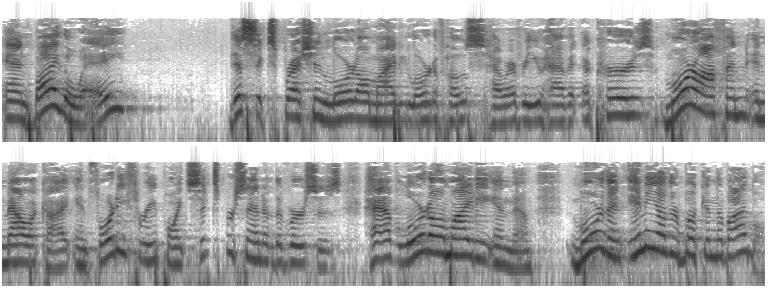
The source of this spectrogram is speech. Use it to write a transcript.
And by the way, this expression, Lord Almighty, Lord of hosts, however you have it, occurs more often in Malachi. In 43.6% of the verses have Lord Almighty in them, more than any other book in the Bible.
